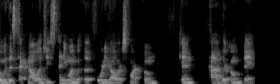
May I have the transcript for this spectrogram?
But with this technology, anyone with a $40 smartphone can have their own bank.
